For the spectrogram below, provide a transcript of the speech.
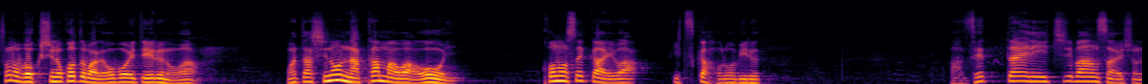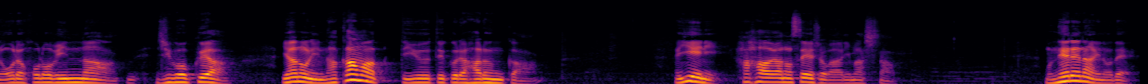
その牧師の言葉で覚えているのは私の仲間は多い。この世界はいつか滅びるあ絶対に一番最初に俺滅びんな。地獄や。やのに仲間って言うてくれはるんか。家に母親の聖書がありました。もう寝れないので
